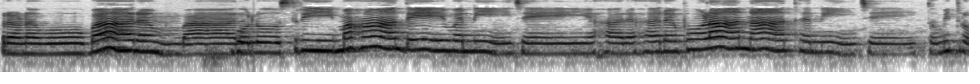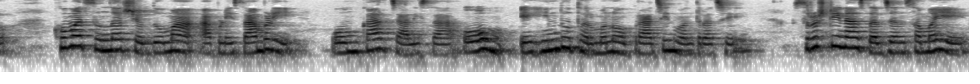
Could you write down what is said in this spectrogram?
પ્રણવો બારંબાર. બોલો શ્રી મહાદેવની જય, હર હર ભોળાનાથની જય. તો મિત્રો, ખૂબ જ સુંદર શબ્દોમાં આપણે સાંભળી ઓમકાર ચાલીસા. ઓમ એ હિન્દુ ધર્મનો પ્રાચીન મંત્ર છે. સૃષ્ટિના સર્જન સમયે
